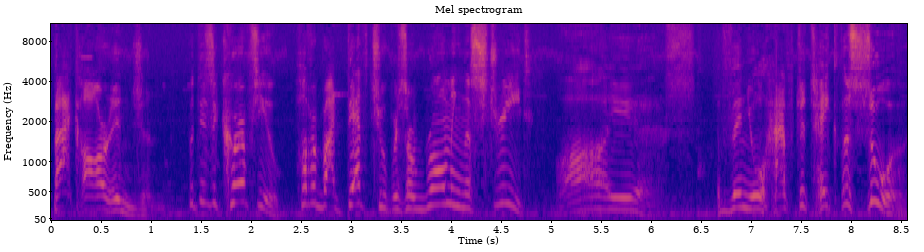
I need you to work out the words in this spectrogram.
back our engine. But there's a curfew. Hoverbot death troopers are roaming the street. Ah, yes. Then you'll have to take the sewers.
